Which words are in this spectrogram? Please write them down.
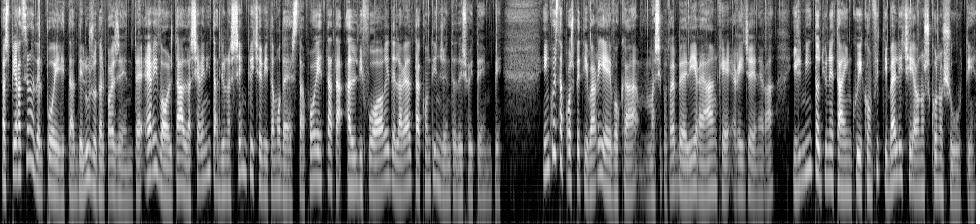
L'aspirazione del poeta, deluso dal presente, è rivolta alla serenità di una semplice vita modesta, proiettata al di fuori della realtà contingente dei suoi tempi. In questa prospettiva rievoca, ma si potrebbe dire anche rigenera, il mito di un'età in cui i conflitti bellici erano sconosciuti,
